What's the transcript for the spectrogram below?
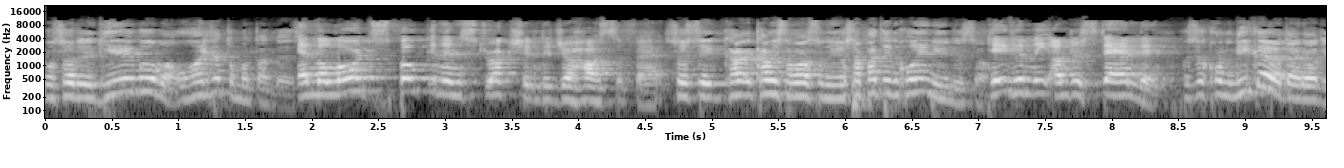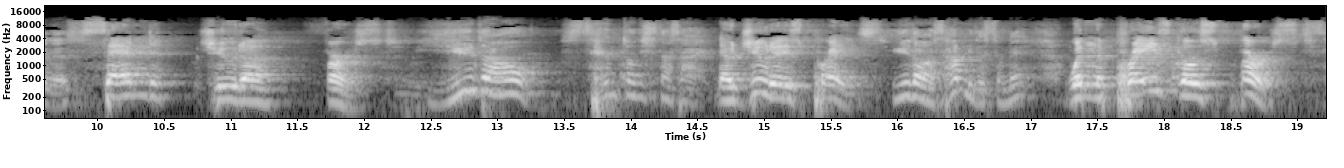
もうそれでゲームオーバー終わりだと思ったんです。And the Lord spoke an instruction to Jehoshaphat. そして神様はそのヨシャパテにこういうふうに言うんですよ。Gave him the understanding. そしてこの理解を与えるわけです。Send Judah first. ユダを。Now Judah is praise. When the praise goes first,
